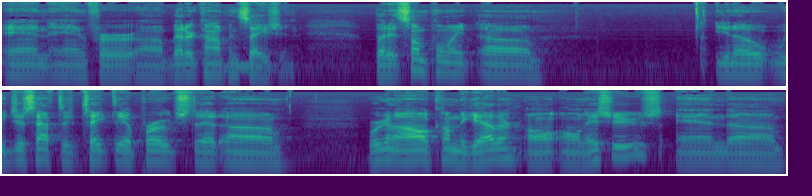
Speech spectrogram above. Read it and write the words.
and and for uh, better compensation. But at some point, um, you know, we just have to take the approach that um, we're going to all come together on, on issues and um,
